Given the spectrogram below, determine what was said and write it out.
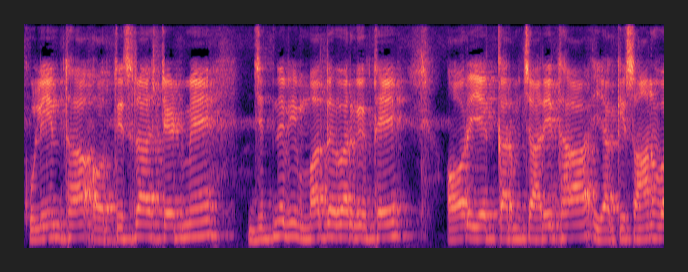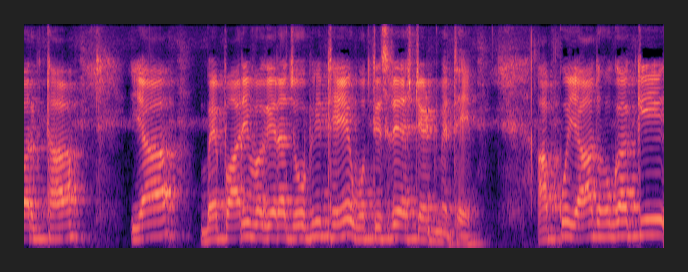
कुलीन था और तीसरा स्टेट में जितने भी मध्य वर्ग थे और ये कर्मचारी था या किसान वर्ग था या व्यापारी वगैरह जो भी थे, वो तीसरे स्टेट में थे। आपको याद होगा कि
